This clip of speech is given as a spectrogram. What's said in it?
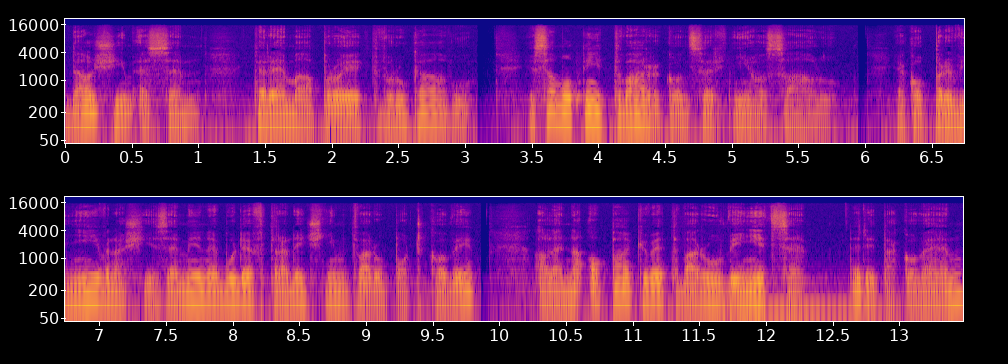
Dalším esem, které má projekt v rukávu, je samotný tvar koncertního sálu. Jako první v naší zemi nebude v tradičním tvaru podkovy, ale naopak ve tvaru vinice, tedy takovém,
